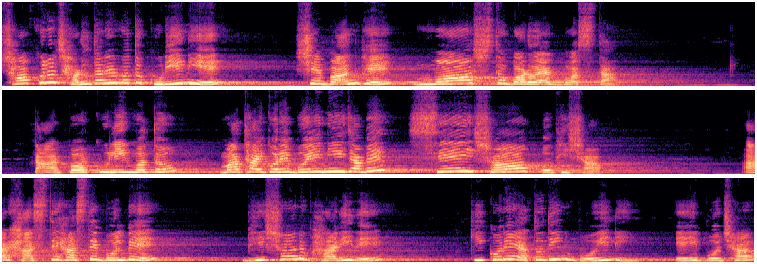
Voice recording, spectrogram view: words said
সবগুলো ঝাড়ুদারের মতো কুড়িয়ে নিয়ে সে বাঁধবে মস্ত বড় এক বস্তা। তারপর কুলির মতো মাথায় করে বয়ে নিয়ে যাবে সেই সব অভিশাপ। আর হাসতে হাসতে বলবে, ভীষণ ভারী রে, কি করে এতদিন বইলি এই বোঝা?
